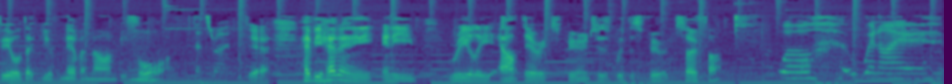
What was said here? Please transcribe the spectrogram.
field that you've never known before. That's right. Yeah. Have you had any any really out there experiences with the spirit so far? Well, when I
